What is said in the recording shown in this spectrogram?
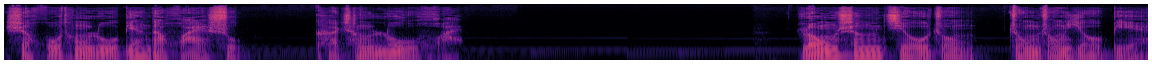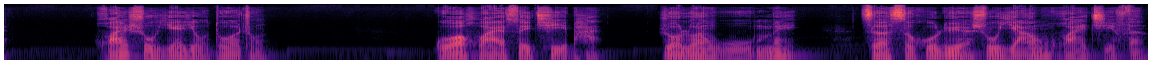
是胡同路边的槐树，可称路槐。龙生九种，种种有别，槐树也有多种。国槐虽气派，若论妩媚，则似乎略输洋槐几分。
